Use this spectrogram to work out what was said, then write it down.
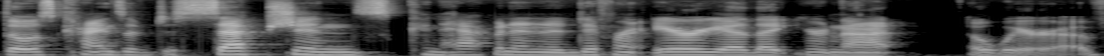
those kinds of deceptions can happen in a different area that you're not aware of.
